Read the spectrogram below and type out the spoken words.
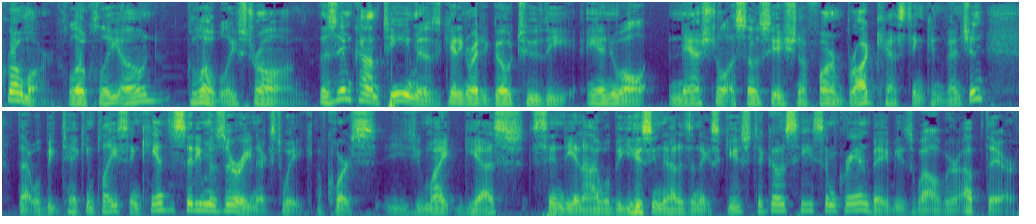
Growmark, locally owned, globally strong. The ZimmComm team is getting ready to go to the annual National Association of Farm Broadcasting Convention that will be taking place in Kansas City, Missouri next week. Of course, as you might guess, Cindy and I will be using that as an excuse to go see some grandbabies while we're up there.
